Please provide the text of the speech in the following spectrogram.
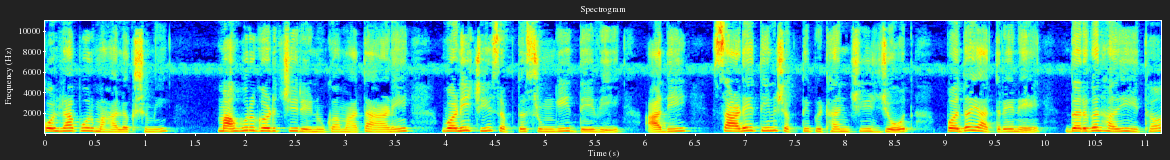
कोल्हापूर महालक्ष्मी माहूरगडची रेणुका माता आणि वणीची सप्तशृंगी देवी आदी साडेतीन शक्तिपीठांची ज्योत पदयात्रेने दर्गनहळी इथं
